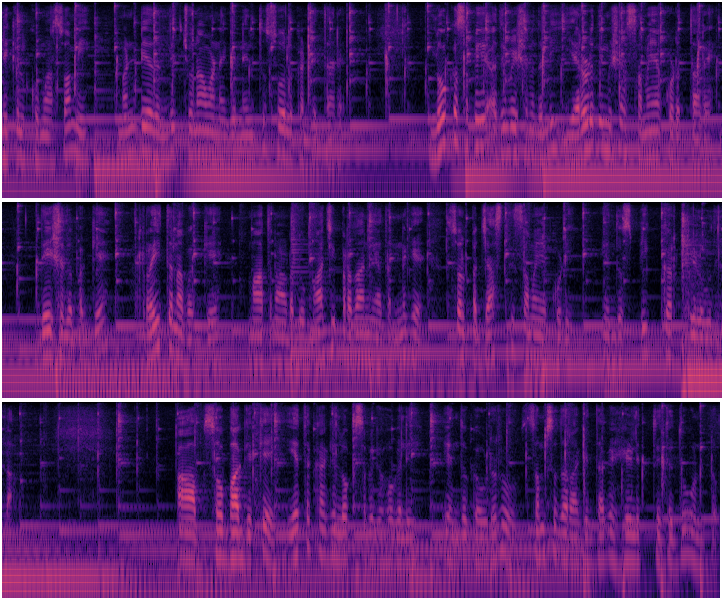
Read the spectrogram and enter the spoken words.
ನಿಖಿಲ್ ಕುಮಾರಸ್ವಾಮಿ ಮಂಡ್ಯದಲ್ಲಿ ಚುನಾವಣೆಗೆ ನಿಂತು ಸೋಲು ಕಂಡಿದ್ದಾರೆ. ಲೋಕಸಭೆ ಅಧಿವೇಶನದಲ್ಲಿ ಎರಡು ನಿಮಿಷ ಸಮಯ ಕೊಡುತ್ತಾರೆ. ದೇಶದ ಬಗ್ಗೆ, ರೈತನ ಬಗ್ಗೆ ಮಾತನಾಡಲು ಮಾಜಿ ಪ್ರಧಾನಿಯಾದ ನನಗೆ ಸ್ವಲ್ಪ ಜಾಸ್ತಿ ಸಮಯ ಕೊಡಿ ಎಂದು ಸ್ಪೀಕರ್ ಕೇಳುವುದಿಲ್ಲ ಆ ಸೌಭಾಗ್ಯಕ್ಕೆ ಏತಕ್ಕಾಗಿ ಲೋಕಸಭೆಗೆ ಹೋಗಲಿ ಎಂದು ಗೌಡರು ಸಂಸದರಾಗಿದ್ದಾಗ ಹೇಳುತ್ತಿದ್ದುದು ಉಂಟು.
